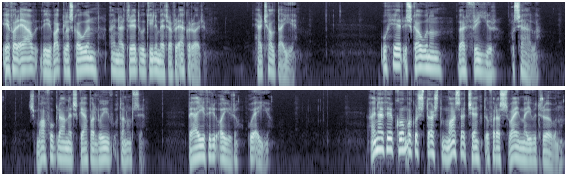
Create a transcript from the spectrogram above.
Jeg far av vi vagla skogen, einar 30 kilometer fra Ekerøyr. Her tjalda jeg. Og her i skogen var friur og sæla. Smafoglaner skapa luiv utan om seg. Bægi fyrir øyru og eiu. Einar fyrir kom okkur størst massa kjent og for að sveima yfir trøvunum.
